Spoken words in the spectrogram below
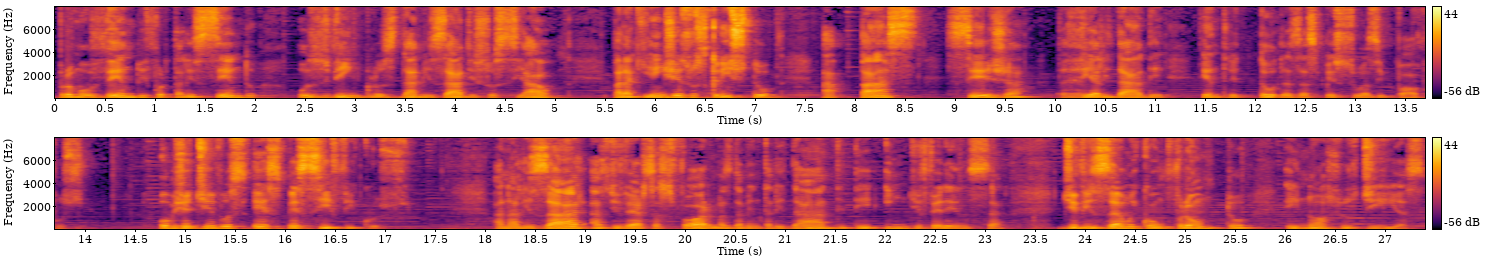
promovendo e fortalecendo os vínculos da amizade social, para que em Jesus Cristo a paz seja realidade entre todas as pessoas e povos. Objetivos específicos: analisar as diversas formas da mentalidade de indiferença, divisão e confronto em nossos dias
